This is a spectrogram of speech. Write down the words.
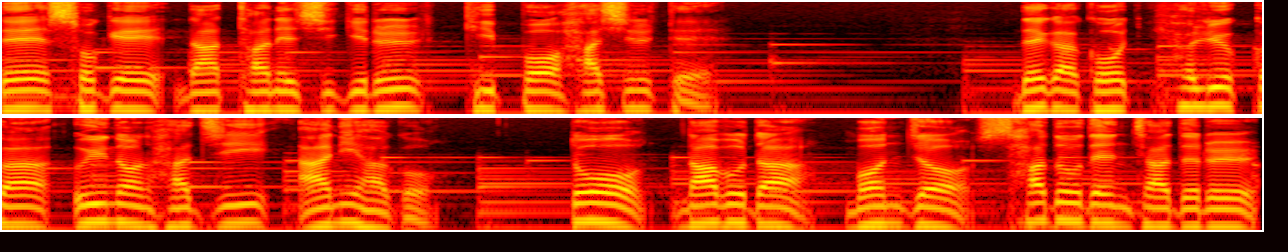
내 속에 나타내시기를 기뻐하실 때 내가 곧 혈육과 의논하지 아니하고 또 나보다 먼저 사도된 자들을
